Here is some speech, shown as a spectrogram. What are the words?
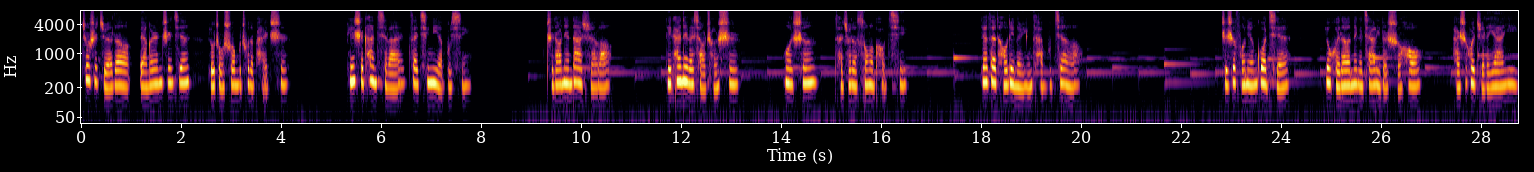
就是觉得两个人之间有种说不出的排斥。平时看起来再亲密也不行。直到念大学了，离开那个小城市，陌生，才觉得松了口气。压在头顶的云彩不见了，只是逢年过节，又回到了那个家里的时候，还是会觉得压抑。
